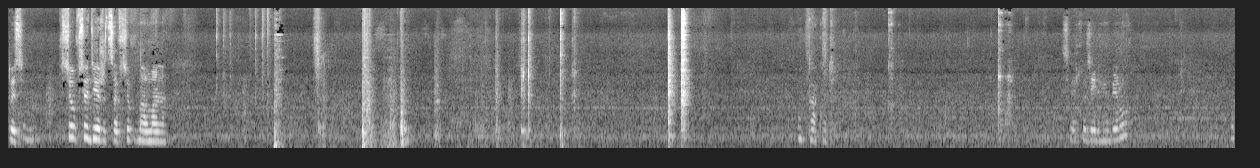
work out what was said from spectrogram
То есть все, все держится, все нормально. Вот так вот. Сверху зелень уберу. Вот.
